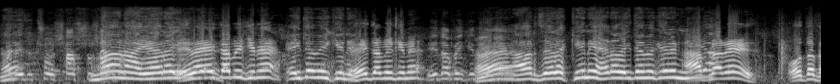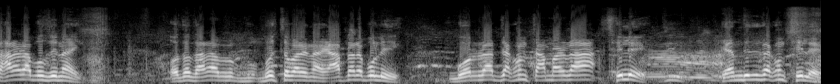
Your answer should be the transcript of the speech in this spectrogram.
মানে এই যে ছ- সাতশো না না এরা এরা এই দামে- দামে কিনে। এই দামে কিনে। এই দামে কিনে। এই দামেই কিনে। হ্যাঁ। আর যারা কিনে এরা এই দামে কিনে। আপনারে ও তো ধারাটা বুঝি নাই। ও তো ধারা বুঝতে পারে নাই। আপনারা বলি গরুরার যখন চামড়াটা ছিলে জি। যখন ছিলে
